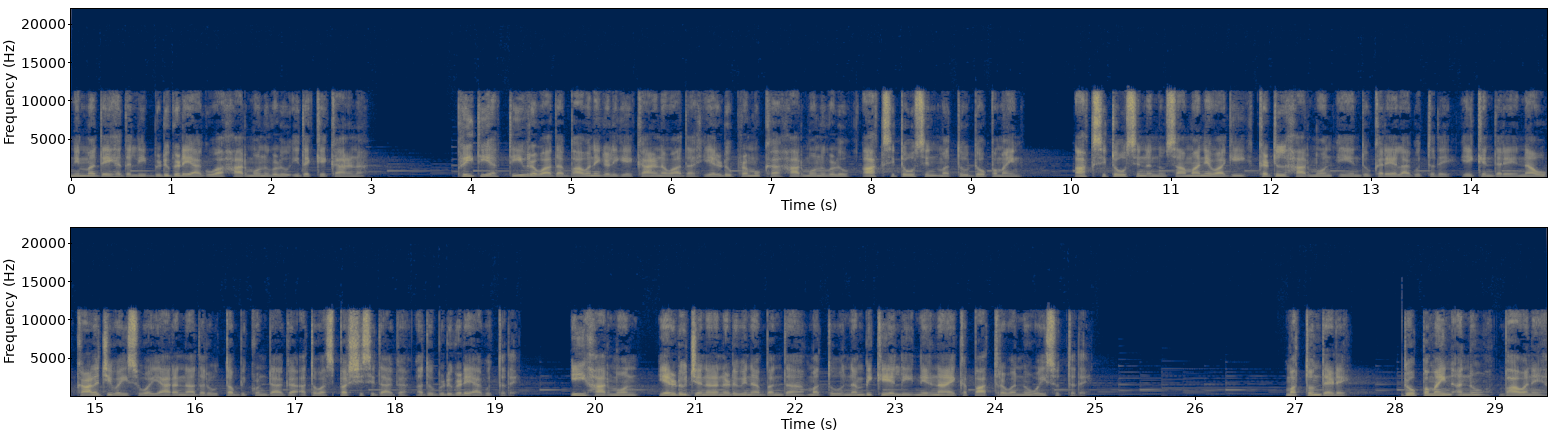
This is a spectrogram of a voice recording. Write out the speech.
ನಿಮ್ಮ ದೇಹದಲ್ಲಿ ಬಿಡುಗಡೆಯಾಗುವ ಹಾರ್ಮೋನುಗಳು ಇದಕ್ಕೆ ಕಾರಣ. ಪ್ರೀತಿಯ ತೀವ್ರವಾದ ಭಾವನೆಗಳಿಗೆ ಕಾರಣವಾದ ಎರಡು ಪ್ರಮುಖ ಹಾರ್ಮೋನುಗಳು ಆಕ್ಸಿಟೋಸಿನ್ ಮತ್ತು ಡೋಪಮೈನ್. ಆಕ್ಸಿಟೋಸಿನ್ ಅನ್ನು ಸಾಮಾನ್ಯವಾಗಿ ಕಟಲ್ ಹಾರ್ಮೋನ್ ಎಂದು ಕರೆಯಲಾಗುತ್ತದೆ, ಏಕೆಂದರೆ ನಾವು ಕಾಳಜಿ ವಹಿಸುವ ಯಾರನ್ನಾದರೂ ತಬ್ಬಿಕೊಂಡಾಗ ಅಥವಾ ಸ್ಪರ್ಶಿಸಿದಾಗ ಅದು ಬಿಡುಗಡೆಯಾಗುತ್ತದೆ. ಈ ಹಾರ್ಮೋನ್ ಎರಡು ಜನರ ನಡುವಿನ ಬಂಧ ಮತ್ತು ನಂಬಿಕೆಯಲ್ಲಿ ನಿರ್ಣಾಯಕ ಪಾತ್ರವನ್ನು ವಹಿಸುತ್ತದೆ. ಮತ್ತೊಂದೆಡೆ ಡೋಪಮೈನ್ ಅನ್ನು ಭಾವನೆಯ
